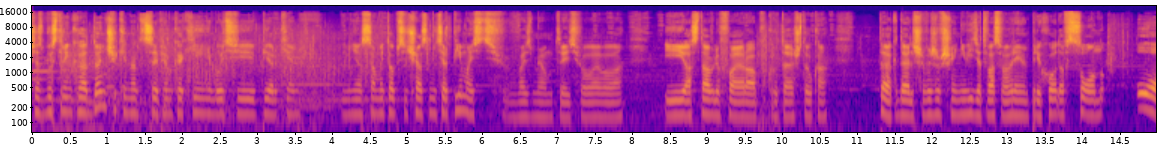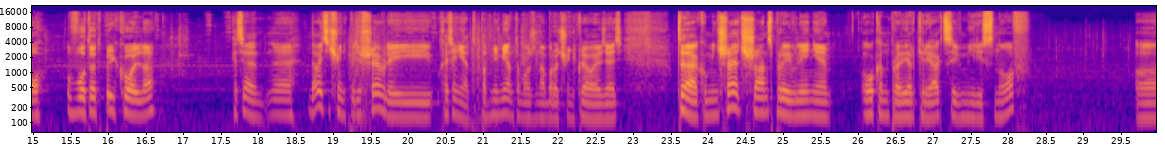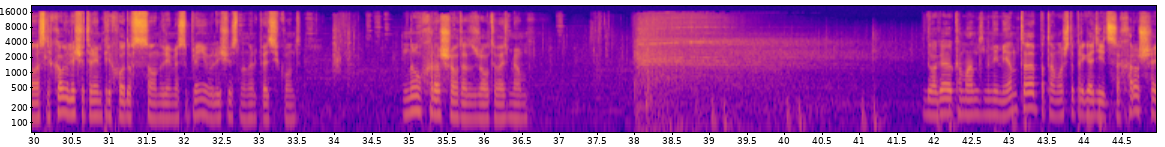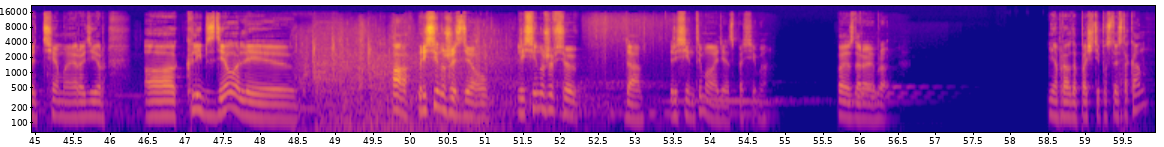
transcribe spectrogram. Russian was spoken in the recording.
Сейчас быстренько аддончики нацепим какие-нибудь и перки. У меня самый топ сейчас нетерпимость. Возьмем третьего левела. И оставлю Up. Крутая штука. Так, дальше. Выжившие не видят вас во время перехода в сон. О! Вот это прикольно. Хотя, э, давайте что-нибудь подешевле и... Хотя нет, под мемента можно, наоборот, что-нибудь клевое взять. Так, уменьшает шанс проявления окон проверки реакции в мире снов. Э, слегка увеличивает время перехода в сон. Время осыпления увеличивается на 0,5 секунд. Ну, хорошо, вот этот желтый возьмем. Предлагаю команду на Мемента, потому что пригодится. Хорошая тема, Эродир. А, клип сделали. А, Ресин уже сделал. Ресин уже все. Да. Ресин, ты молодец, спасибо. Твое здоровье, бро. У меня, правда, почти пустой стакан.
